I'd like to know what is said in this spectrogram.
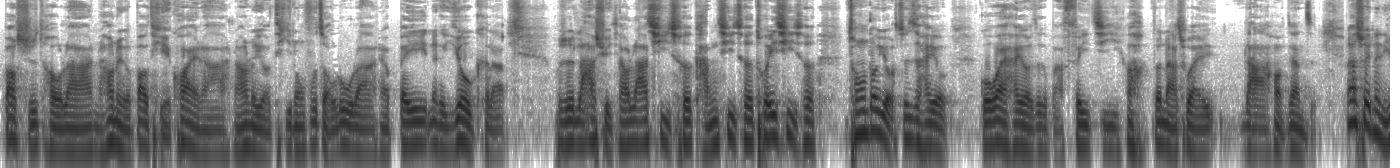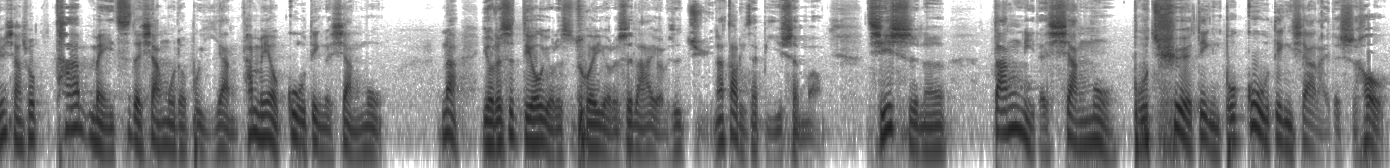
抱石头啦，然后呢有抱铁块啦，然后呢有提农夫走路啦，还有背那个 yoke 啦。或者拉雪橇、拉汽车、扛汽车、推汽车，通通都有，甚至还有国外还有这个把飞机啊都拿出来拉哈这样子。那所以呢，你就想说，他每次的项目都不不一样，它没有固定的项目。那有的是丢，有的是推，有的是拉，有的是举。那到底在比什么？其实呢，当你的项目不确定、不固定下来的时候，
